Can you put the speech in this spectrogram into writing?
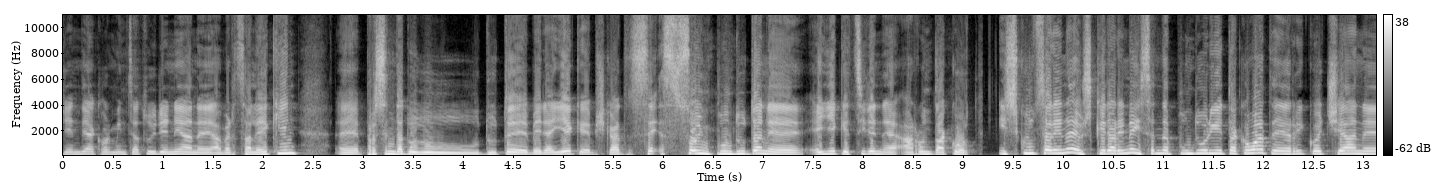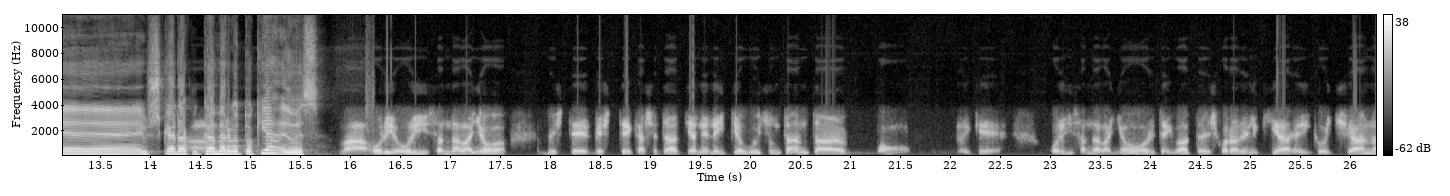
jendeak hor mintzatu direnean e, abertzaleekin, e, presentatu du, dute beraiek, e, biskat, ze, zoin puntutan e, eiek ez ziren arruntakort. Izkuntzarena, euskerarena, izan da puntu horietako bat, herriko etxean e, euskarako ah. tokia, edo ez? Ba, hori hori izan da baino, beste, beste kasetatian eleiteago izuntan, eta, bon, daike, hori izan da baino, hori bat, eskoraren likia eriko etxean,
